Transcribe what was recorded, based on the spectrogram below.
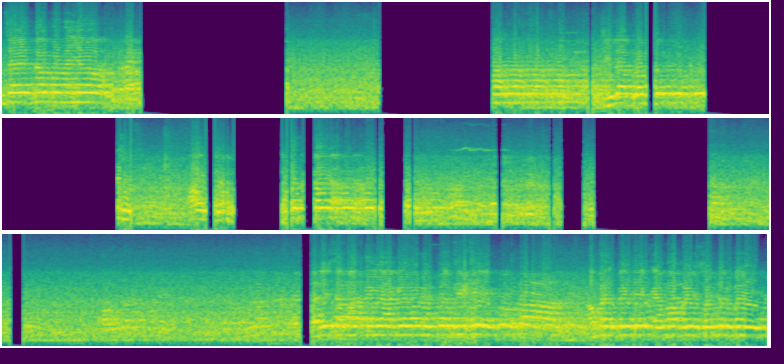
પંચાયતના પણ અહીંયા જિલ્લા પ્રમુખ. સમાજના આગેવાન ઉપસ્થિત છે અમરભાઈ ખેમાભાઈ સુંદરભાઈ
